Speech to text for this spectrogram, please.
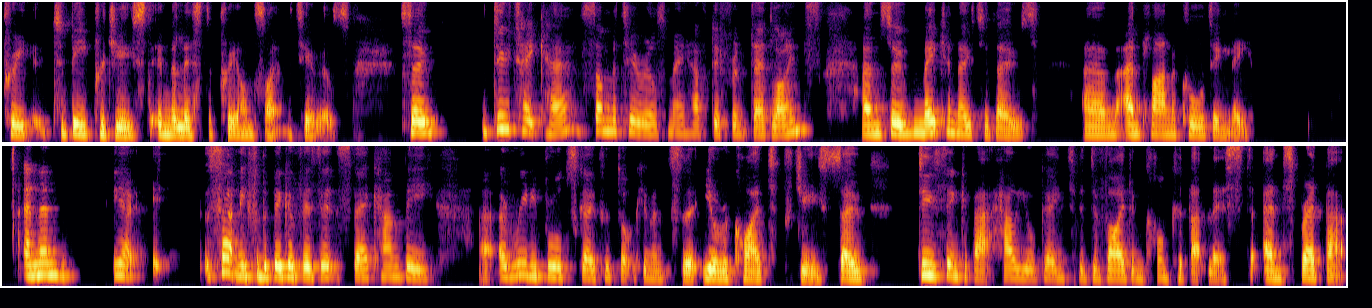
pre to be produced in the list of pre-on-site materials. So do take care. Some materials may have different deadlines, um, so make a note of those um, and plan accordingly. And then, yeah, it, certainly for the bigger visits, there can be a really broad scope of documents that you're required to produce. So do think about how you're going to divide and conquer that list and spread that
